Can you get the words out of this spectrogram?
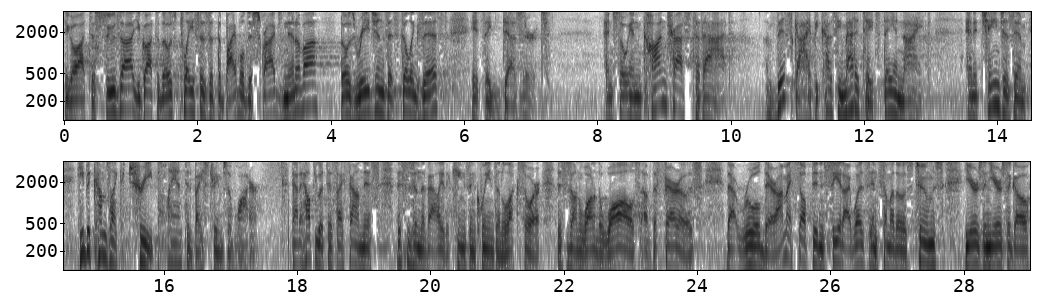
you go out to Susa, you go out to those places that the Bible describes, Nineveh, those regions that still exist, it's a desert. And so in contrast to that, this guy, because he meditates day and night, and it changes him. He becomes like a tree planted by streams of water. Now to help you with this, I found this. This is in the Valley of the Kings and Queens in Luxor. This is on one of the walls of the pharaohs that ruled there. I myself didn't see it. I was in some of those tombs years and years ago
